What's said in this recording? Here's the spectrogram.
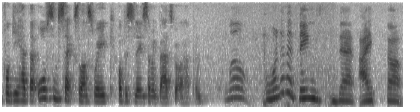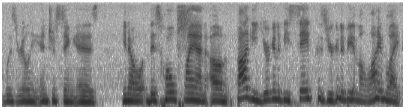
Foggy had that awesome sex last week. Obviously, something bad's got to happen. Well, one of the things that I thought was really interesting is, you know, this whole plan of Foggy, you're going to be safe because you're going to be in the limelight.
